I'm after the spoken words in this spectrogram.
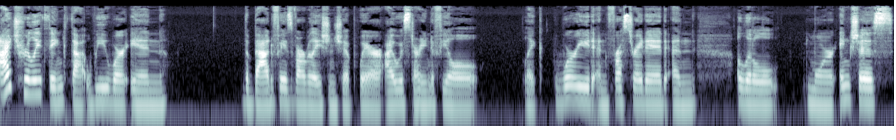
I truly think that we were in the bad phase of our relationship where I was starting to feel like worried and frustrated and a little more anxious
